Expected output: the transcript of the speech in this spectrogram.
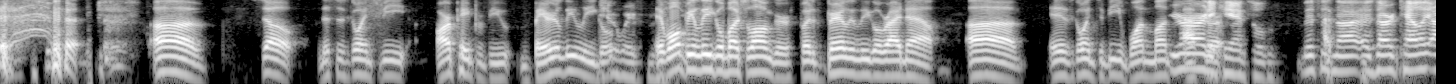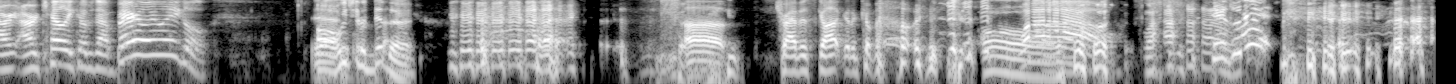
um, so this is going to be our pay per view, barely legal. away from me. It won't be legal much longer, but it's barely legal right now. Uh, it is going to be one month. You're already canceled. This is not. It's R. Kelly. R. R. Kelly comes out barely legal. Yeah. Oh, we should have did that. Uh, Travis Scott gonna come out. oh, wow. Wow. it's lit.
